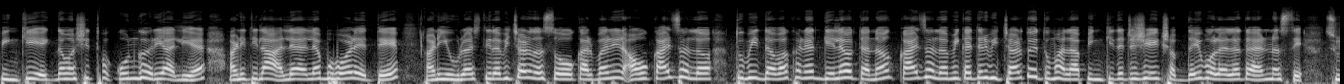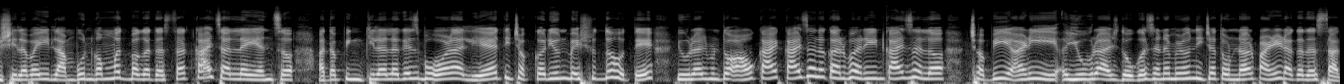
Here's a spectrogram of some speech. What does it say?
पिंकी एकदम अशी थकून घरी आली आहे आणि तिला आल्या आल्या भोळ येते. आणि युवराज तिला विचारत असो कारभारी अहो काय झालं? तुम्ही दवाखान्यात गेल्या होत्या ना? काय झालं? मी काहीतरी विचारतोय तुम्हाला. पिंकी त्याच्याशी एक शब्दही बोलायला तयार नसते. सुशीलाबाई लांबून गंमत बघत असतात काय चाललंय यांचं? आता पिंकीला लगेच भोवळ आली आहे ती चक्कर येऊन बेशुद्ध होते. युवराज म्हणतो अहो काय काय झालं कारभारीण काय झालं? छबी आणि युवराज दोघं जण मिळून हिच्या तोंडावर पाणी टाकत असतात.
